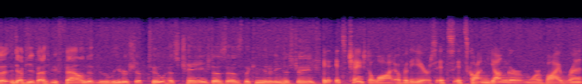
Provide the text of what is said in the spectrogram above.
uh, have, you, have, you, found that your readership too has changed as, as the community has changed? It, it's changed a lot over the years. It's, it's gotten younger, more vibrant.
